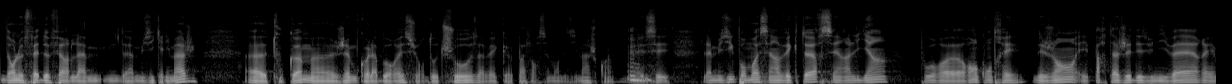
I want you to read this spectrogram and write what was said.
dans le fait de faire de la, de la musique à l'image. Euh, tout comme euh, j'aime collaborer sur d'autres choses avec euh, pas forcément des images. Quoi. Mais c'est, la musique, pour moi, c'est un vecteur, c'est un lien pour rencontrer des gens et partager des univers et,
